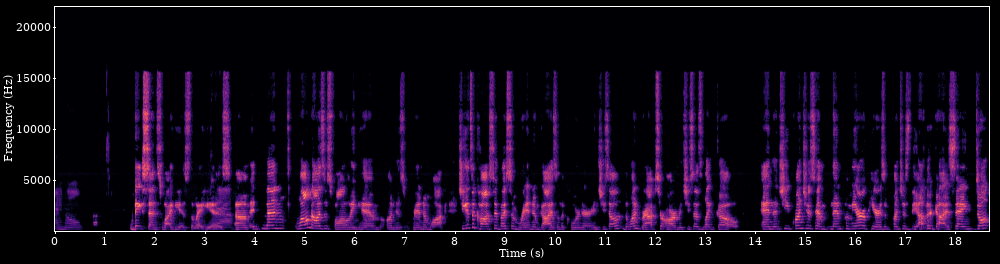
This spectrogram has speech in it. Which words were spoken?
I know. Makes sense why he is the way he is. Yeah. Um, and then while Naz is following him on his random walk, she gets accosted by some random guys on the corner. And she's out, the one grabs her arm and she says, let go. And then she punches him. And then Pamir appears and punches the other guy, saying, Don't,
